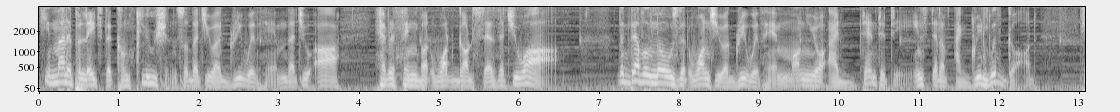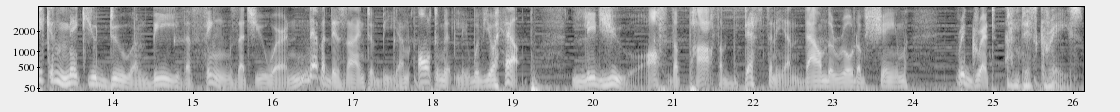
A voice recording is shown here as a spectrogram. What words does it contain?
he manipulates the conclusion so that you agree with him that you are everything but what God says that you are. The devil knows that once you agree with him on your identity instead of agreeing with God, he can make you do and be the things that you were never designed to be, and ultimately, with your help, lead you off the path of destiny and down the road of shame, regret, and disgrace.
